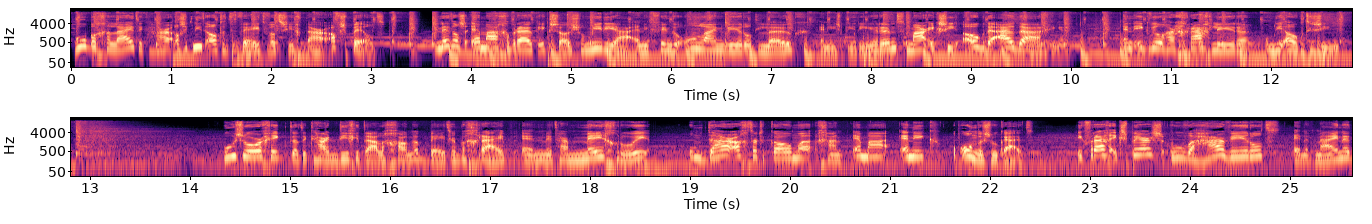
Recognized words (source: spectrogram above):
hoe begeleid ik haar als ik niet altijd weet wat zich daar afspeelt? Net als Emma gebruik ik social media en ik vind de online wereld leuk en inspirerend, maar ik zie ook de uitdagingen. En ik wil haar graag leren om die ook te zien. Hoe zorg ik dat ik haar digitale gangen beter begrijp en met haar meegroei? Om daarachter te komen gaan Emma en ik op onderzoek uit. Ik vraag experts hoe we haar wereld en het mijne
